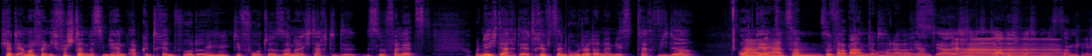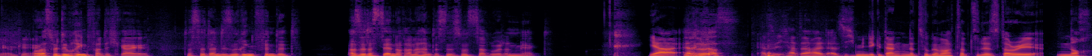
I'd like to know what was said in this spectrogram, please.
ich hatte am Anfang nicht verstanden, dass ihm die Hand abgetrennt wurde, Mhm. die Pfote, sondern ich dachte, der ist nur verletzt. Und ich dachte, er trifft seinen Bruder dann am nächsten Tag wieder. Und Ah, der der hat so einen Verband um, oder was? Ja, ich dachte, dadurch weiß man das Ah, dann. okay, okay. Aber das mit dem Ring fand ich geil, dass er dann diesen Ring findet. Also, dass der noch an der Hand ist und dass man es darüber dann merkt. Ja, Ja, also, krass. also ich hatte halt, als ich mir die Gedanken dazu gemacht habe zu der Story, noch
